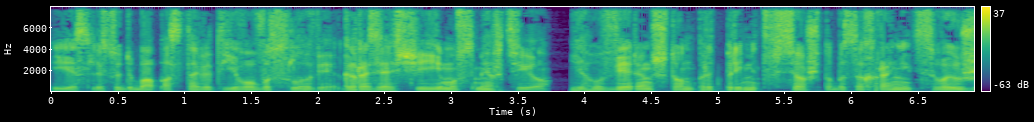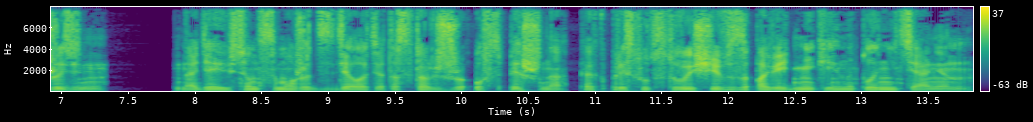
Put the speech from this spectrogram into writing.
Если судьба поставит его в условия, грозящие ему смертью, я уверен, что он предпримет все, чтобы сохранить свою жизнь. Надеюсь, он сможет сделать это столь же успешно, как присутствующий в заповеднике инопланетянин.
